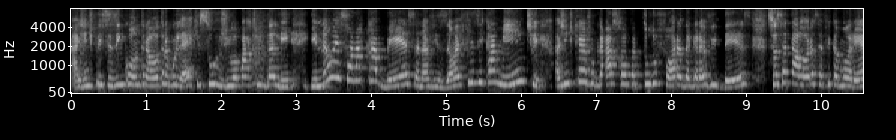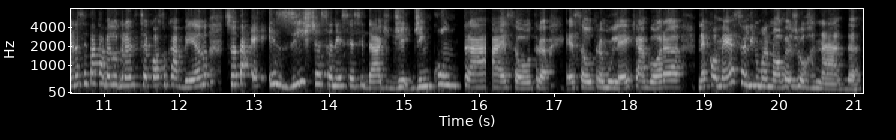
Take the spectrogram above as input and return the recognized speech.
a gente precisa encontrar outra mulher que surgiu a partir dali. E não é só na cabeça, na visão, é fisicamente. A gente quer jogar as roupas tudo fora da gravidez. Se você tá loura, você fica morena. Se tá cabelo grande, você corta o cabelo. Se tá é, existe essa necessidade de, de encontrar essa outra essa outra mulher que agora, né, começa ali uma nova jornada.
